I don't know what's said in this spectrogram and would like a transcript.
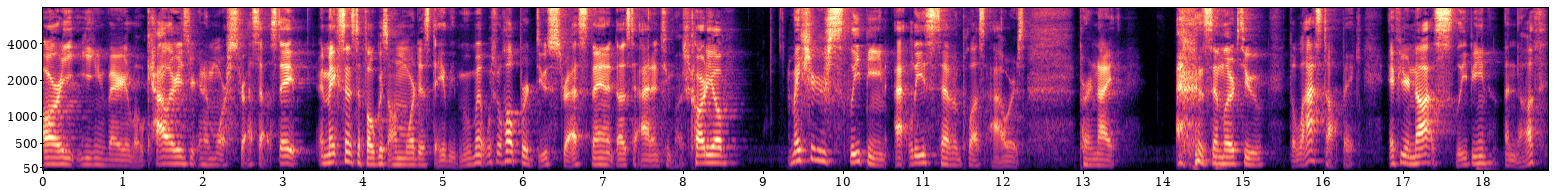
already eating very low calories, you're in a more stressed out state. It makes sense to focus on more just daily movement, which will help reduce stress than it does to add in too much cardio. Make sure you're sleeping at least seven plus hours per night. Similar to the last topic, if you're not sleeping enough,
